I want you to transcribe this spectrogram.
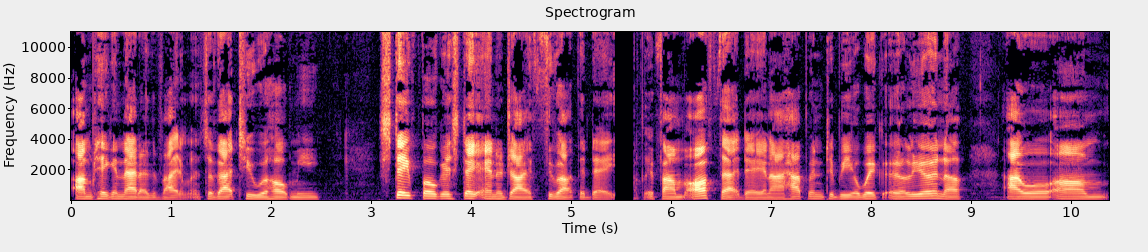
I'm taking that as a vitamin. So that too will help me stay focused, stay energized throughout the day. If I'm off that day and I happen to be awake earlier enough, I will um,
